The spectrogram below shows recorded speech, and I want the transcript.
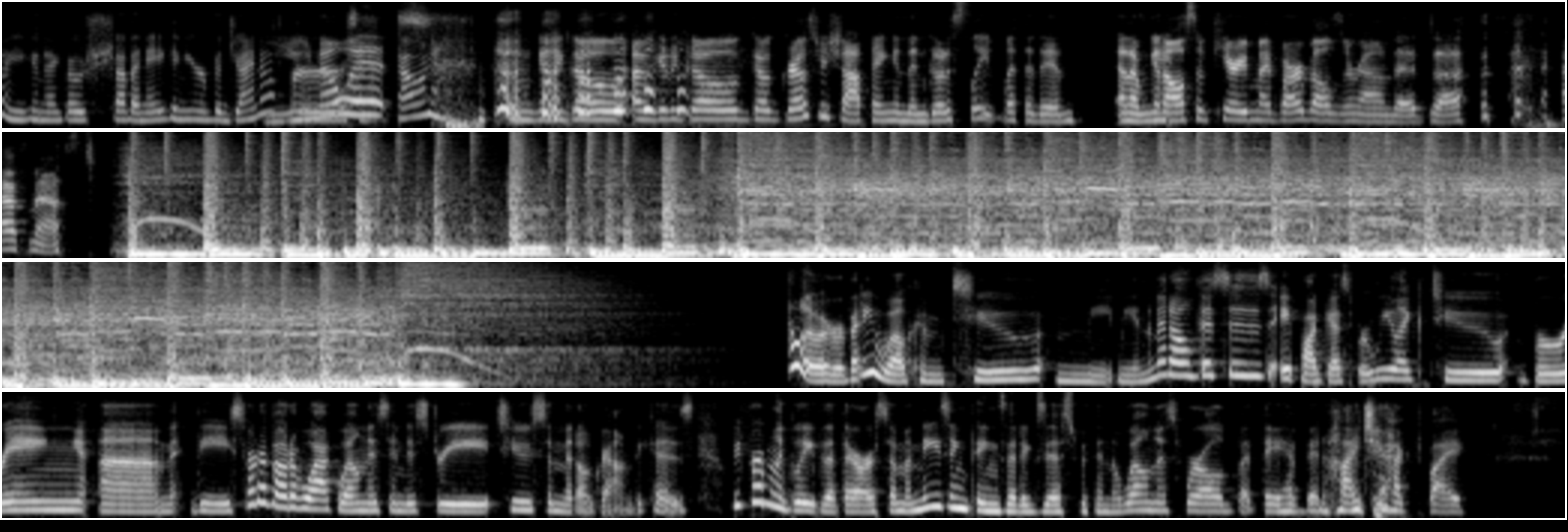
Are you gonna go shove an egg in your vagina? You know it. I'm gonna go. I'm gonna go go grocery shopping and then go to sleep with it in. And I'm gonna also carry my barbells around at uh, half mast. Hello, everybody. Welcome to Meet Me in the Middle. This is a podcast where we like to bring um, the sort of out of whack wellness industry to some middle ground because we firmly believe that there are some amazing things that exist within the wellness world, but they have been hijacked by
